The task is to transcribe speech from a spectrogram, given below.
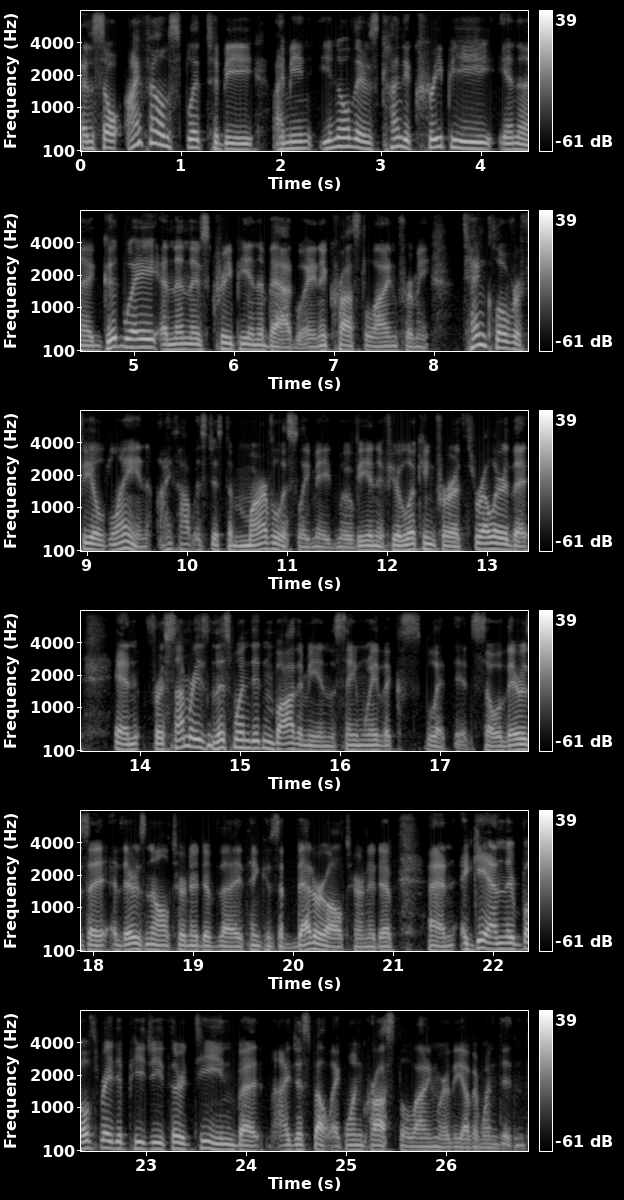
And so I found Split to be, I mean, you know, there's kind of creepy in a good way, and then there's creepy in a bad way, and it crossed the line for me. 10 Cloverfield Lane, I thought was just a marvelously made movie. And if you're looking for a thriller that, and for some reason, this one didn't bother me in the same way that Split did. So there's a there's an alternative that I think is a better alternative. And again, they're both rated PG-13, but I just felt like one crossed the line where the other one didn't.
